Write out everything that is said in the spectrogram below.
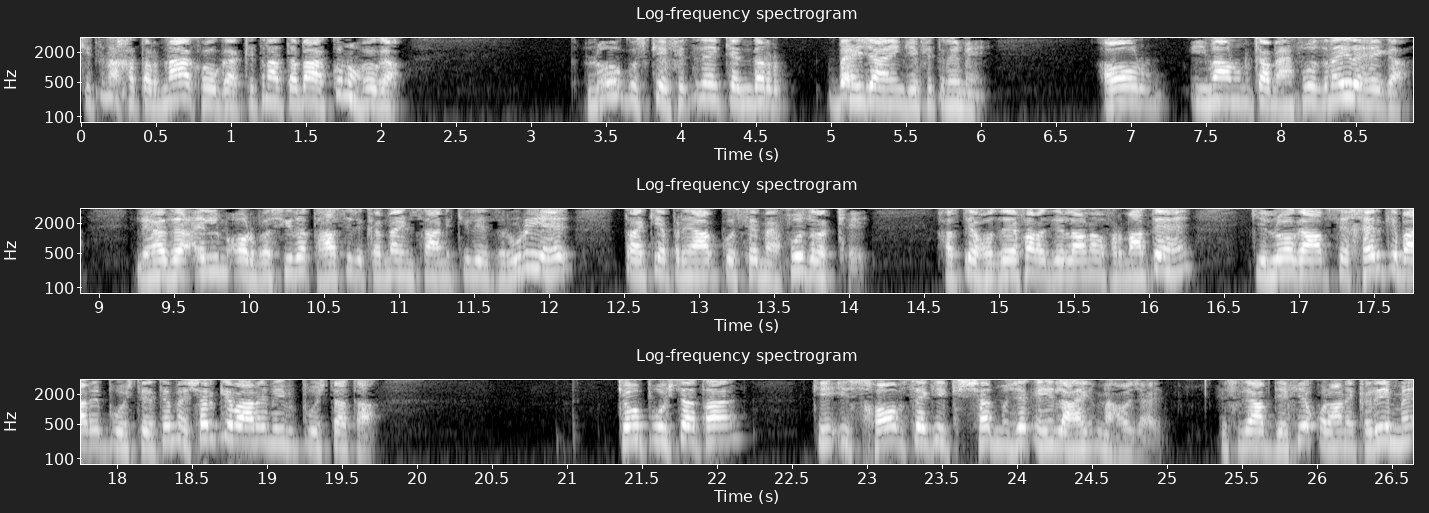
کتنا خطرناک ہوگا، کتنا تباہ کن ہوگا۔ لوگ اس کے فتنے کے اندر بہ جائیں گے فتنے میں، اور ایمان ان کا محفوظ نہیں رہے گا۔ لہذا علم اور بصیرت حاصل کرنا انسان کے لیے ضروری ہے تاکہ اپنے آپ کو اسے محفوظ رکھے۔ حضرت حضیفہ رضی اللہ عنہ فرماتے ہیں کہ لوگ آپ سے خیر کے بارے میں پوچھتے تھے، میں شر کے بارے میں بھی پوچھتا تھا۔ کیوں پوچھتا تھا؟ کہ اس خوف سے کہ شر مجھے کہیں لاحق نہ ہو جائے۔ اس لیے آپ دیکھیے قرآن کریم میں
